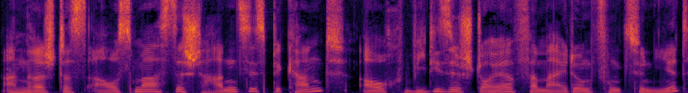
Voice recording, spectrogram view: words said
Andrasch, das Ausmaß des Schadens ist bekannt, auch wie diese Steuervermeidung funktioniert.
